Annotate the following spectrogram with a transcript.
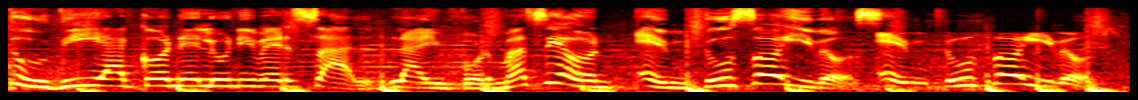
Tu día con el Universal. La información en tus oídos. En tus oídos.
